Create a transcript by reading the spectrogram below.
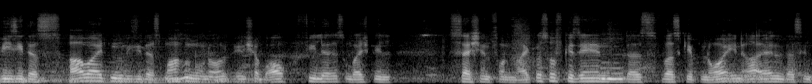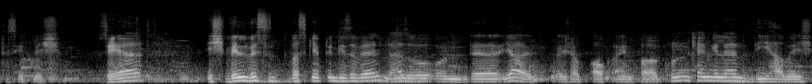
wie sie das arbeiten, wie sie das machen. Und auch- ich habe auch viele, zum Beispiel Session von Microsoft gesehen, das was gibt neu in AL, das interessiert mich sehr. Ich will wissen, was gibt in dieser Welt. Ne? So, und äh, ja, ich habe auch ein paar Kunden kennengelernt, die habe ich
